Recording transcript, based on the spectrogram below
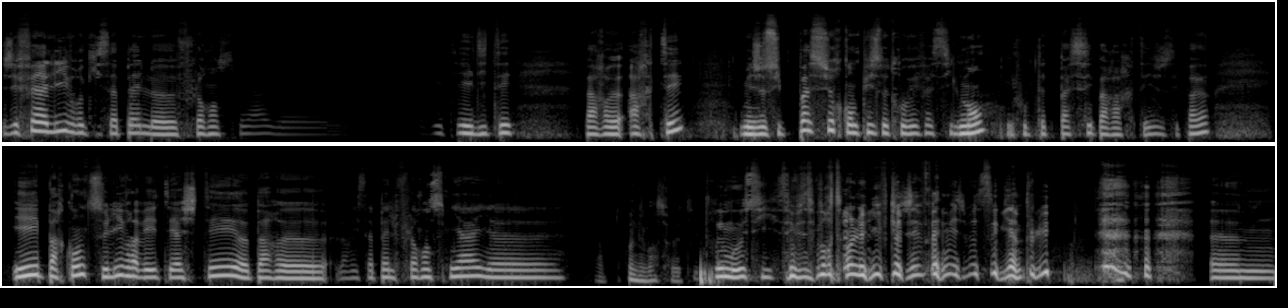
J'ai fait un livre qui s'appelle euh, Florence Miaille, euh, qui a été édité par Arte, mais je suis pas sûre qu'on puisse le trouver facilement. Il faut peut-être passer par Arte, je sais pas. Et par contre, ce livre avait été acheté par. alors, il s'appelle Florence Miaille. Mémoire sur le titre. oui, moi aussi. C'est pourtant le livre que j'ai fait, mais je me souviens plus. Euh,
